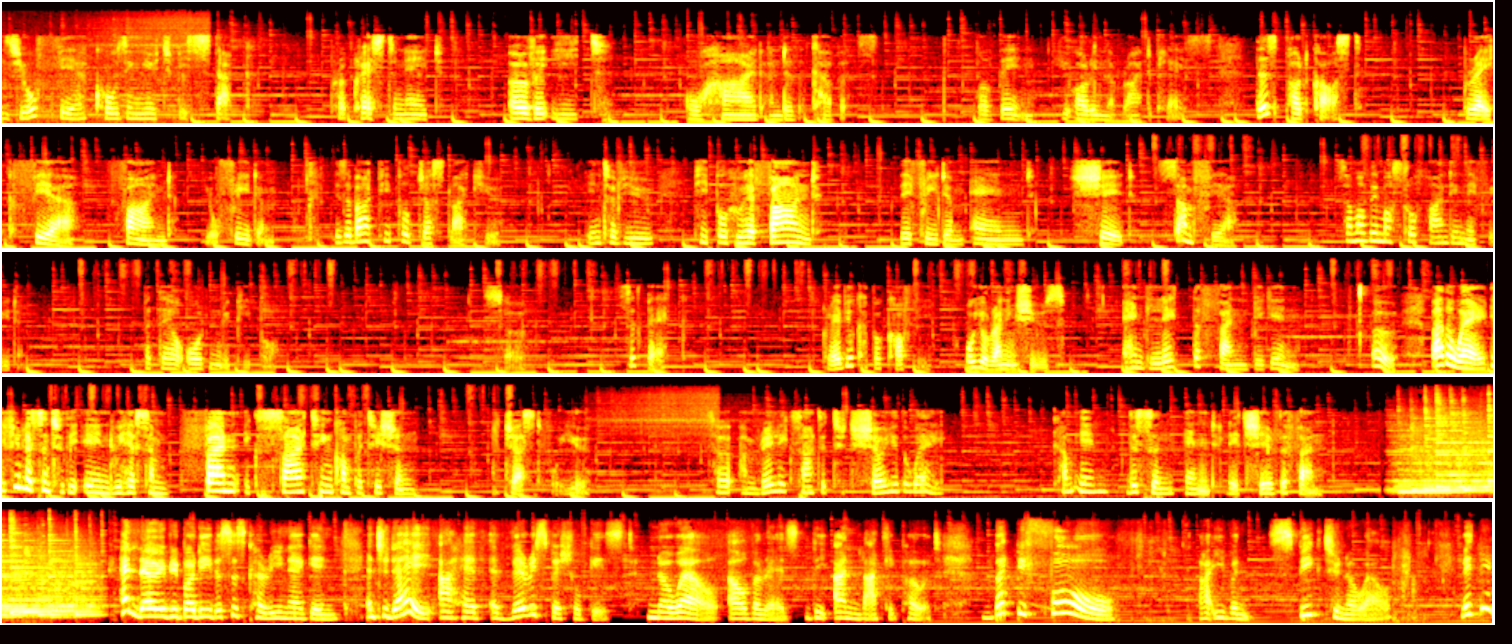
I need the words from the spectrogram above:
Is your fear causing you to be stuck, procrastinate, overeat, or hide under the covers? Well, then you are in the right place. This podcast, Break Fear, Find Your Freedom, is about people just like you. Interview people who have found their freedom and shed some fear some of them are still finding their freedom, but they are ordinary people. So, sit back, grab your cup of coffee or your running shoes, and let the fun begin. Oh, by the way, if you listen to the end, we have some fun, exciting competition just for you. So I'm really excited to show you the way. Come in, listen, and let's share the fun. Hello, everybody. This is Carina again. And today I have a very special guest, Noel Alvarez, the unlikely poet. But before I even speak to Noel, let me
